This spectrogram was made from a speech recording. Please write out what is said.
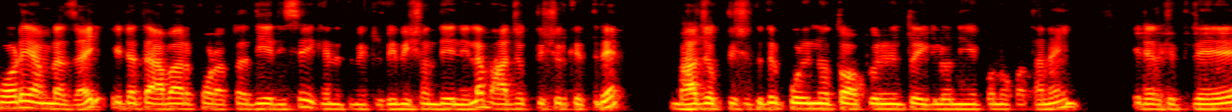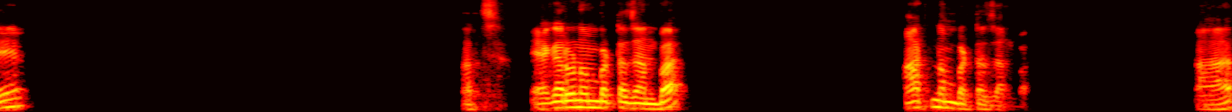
পরে আমরা যাই, এটাতে আবার পড়াটা দিয়ে দিছে, এখানে তুমি একটু রিভিশন দিয়ে নিলা। ভাজক টিস্যুর ক্ষেত্রে, ভাজক টিস্যুর ক্ষেত্রে পরিণত, অপরিণত এগুলো নিয়ে কোনো কথা নাই। এটার ক্ষেত্রে আচ্ছা এগারো নাম্বারটা জানবা, আট নাম্বারটা জানবা, আর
